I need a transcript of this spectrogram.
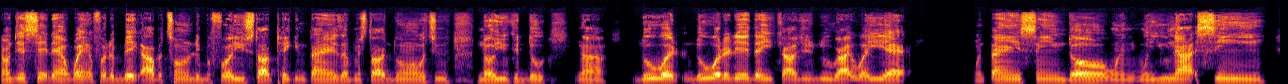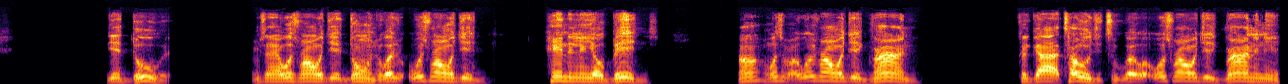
Don't just sit there waiting for the big opportunity before you start picking things up and start doing what you know you could do. Nah, do what do what it is that he called you to do right where you at. When things seem dull, when when you not seen, just do it. I'm saying, what's wrong with just doing it? What, what's wrong with just handling your business? Huh? What's what's wrong with just grinding? Cause God told you to. What, what's wrong with just grinding and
